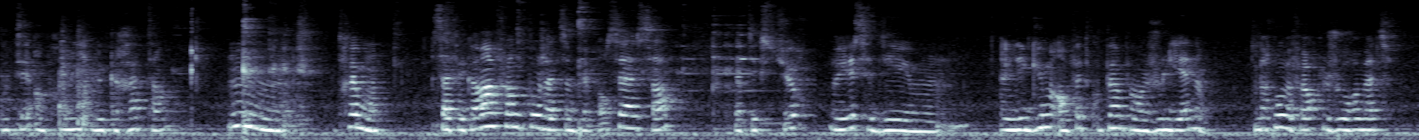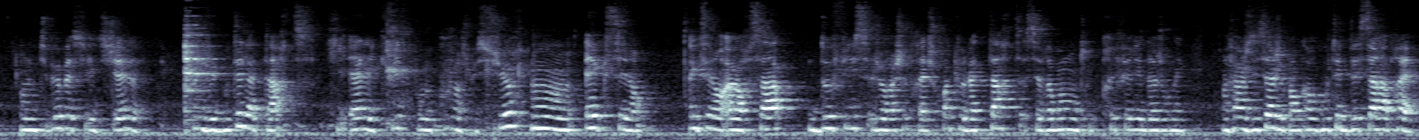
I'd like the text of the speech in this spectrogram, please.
Goûter en premier le gratin. Mmh, très bon. Ça fait comme un flan de courgette, ça me fait penser à ça. La texture. Vous voyez, c'est des hum, légumes en fait coupés un peu en julienne. Par contre, il va falloir que je remette un petit peu parce qu'il est tiède. Je vais goûter la tarte qui elle est cuite pour le coup, j'en suis sûre. Mmh, excellent. Excellent. Alors ça, d'office, je rachèterai. Je crois que la tarte, c'est vraiment mon truc préféré de la journée. Enfin, je dis ça, j'ai pas encore goûté de dessert après.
